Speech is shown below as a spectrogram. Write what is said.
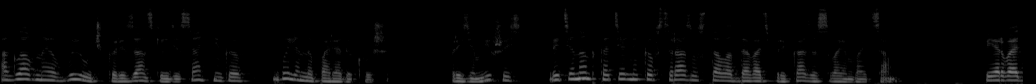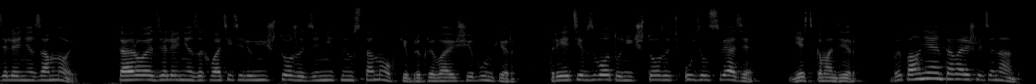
а главное выучка рязанских десантников были на порядок выше. Приземлившись, лейтенант Котельников сразу стал отдавать приказы своим бойцам. «Первое отделение за мной! Второе отделение захватить или уничтожить зенитные установки, прикрывающие бункер! Третий взвод уничтожить узел связи! Есть командир! Выполняем, товарищ лейтенант!»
